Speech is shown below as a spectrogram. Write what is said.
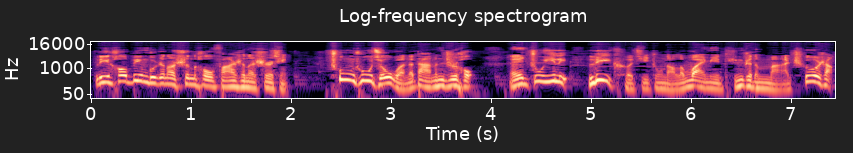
李浩并不知道身后发生的事情，冲出酒馆的大门之后，哎，注意力立刻集中到了外面停着的马车上。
